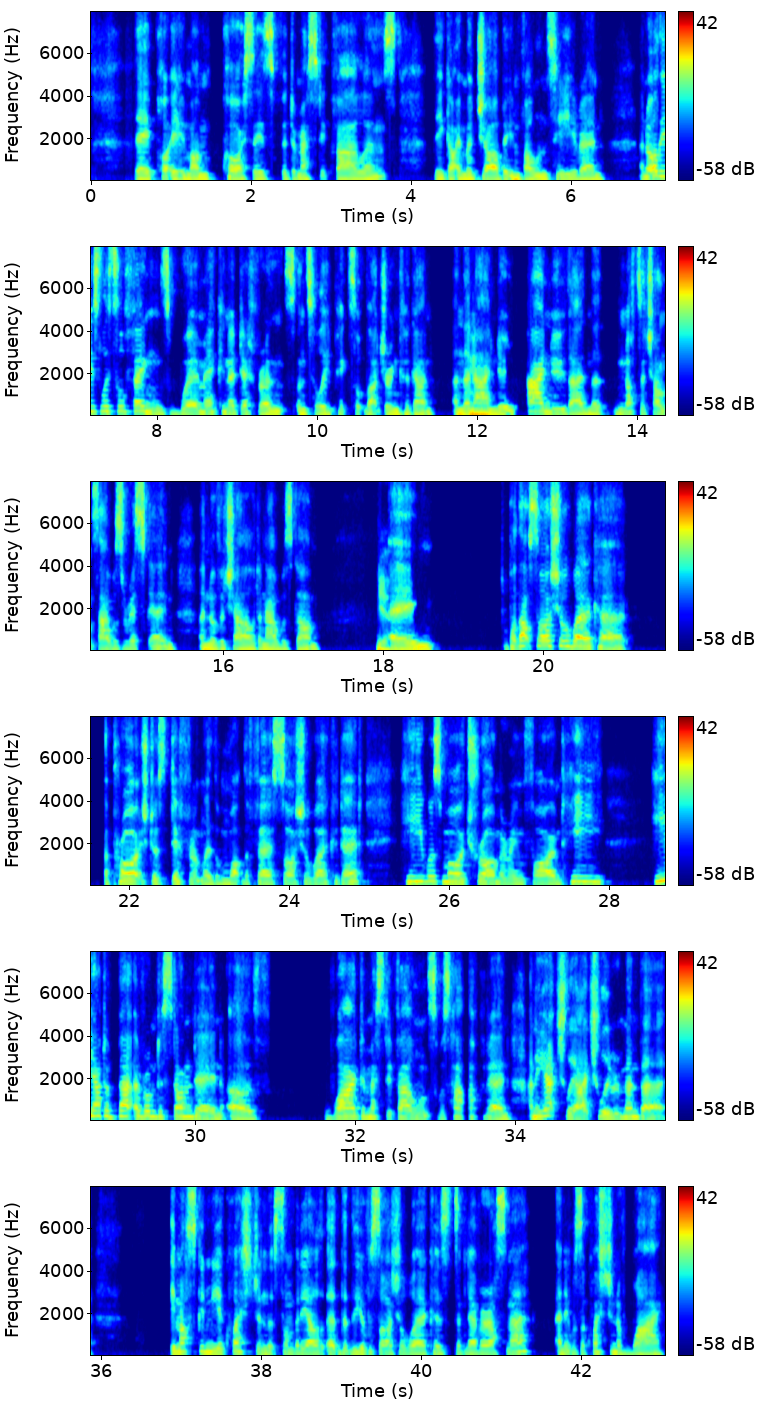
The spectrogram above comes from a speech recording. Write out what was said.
They put him on courses for domestic violence. They got him a job in volunteering. And all these little things were making a difference until he picked up that drink again. And then mm. I knew, I knew then that not a chance I was risking another child and I was gone. Yeah. Um, but that social worker approached us differently than what the first social worker did. He was more trauma informed. He he had a better understanding of why domestic violence was happening. And he actually, I actually remember him asking me a question that somebody else, uh, that the other social workers had never asked me and it was a question of why.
